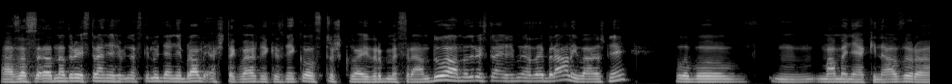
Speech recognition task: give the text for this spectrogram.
a zase na druhej strane, že by nás tí ľudia nebrali až tak vážne, keď z niekoho trošku aj zrobíme srandu, a na druhej strane, že by nás aj brali vážne, lebo m, máme nejaký názor a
